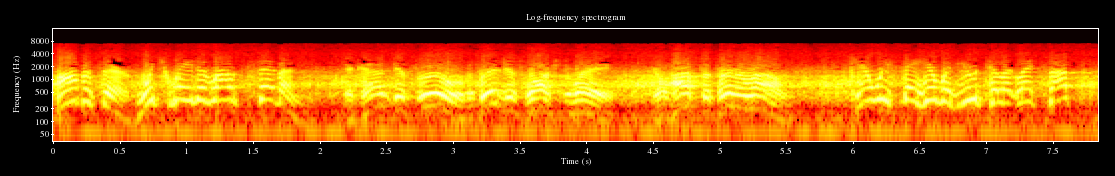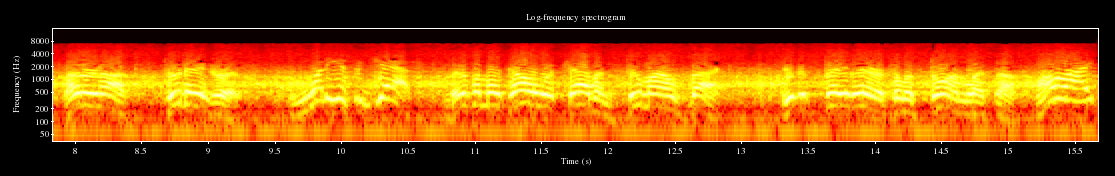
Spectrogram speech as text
Officer, which way to Route 7? You can't get through. The bridge is washed away. You'll have to turn around. Can't we stay here with you till it lets up? Better not. Too dangerous. What do you suggest? There's a motel with cabins two miles back. You could stay there till the storm lets up. All right.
